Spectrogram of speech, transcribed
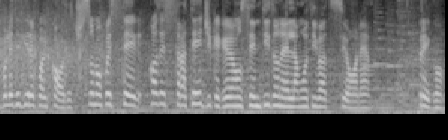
volete dire qualcosa, ci sono queste cose strategiche che abbiamo sentito nella motivazione. Prego.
